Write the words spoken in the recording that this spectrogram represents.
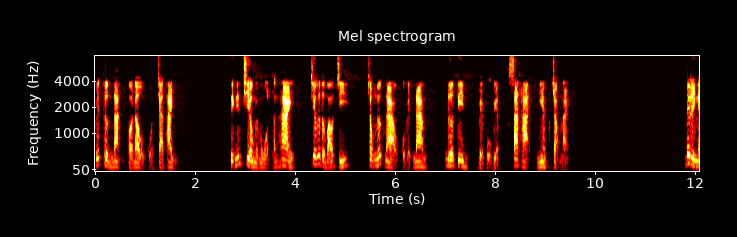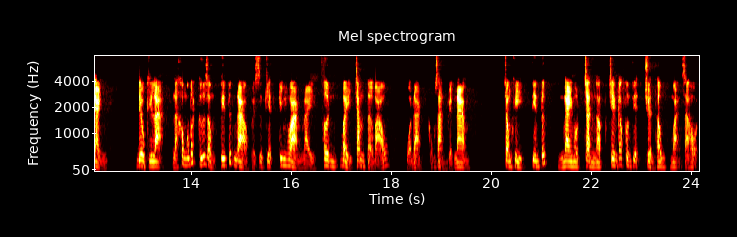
vết thương nặng vào đầu của cha Thanh. Tính đến chiều ngày 1 tháng 2, chưa có tờ báo chí trong nước nào của Việt Nam đưa tin về vụ việc sát hại nghiêm trọng này. Đây là hình ảnh Điều kỳ lạ là không có bất cứ dòng tin tức nào về sự kiện kinh hoàng này hơn 700 tờ báo của Đảng Cộng sản Việt Nam, trong khi tin tức ngày một tràn ngập trên các phương tiện truyền thông mạng xã hội.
